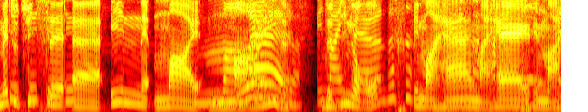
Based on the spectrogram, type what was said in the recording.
Mais tout de suite, c'est euh, In My Mind In de Dinoro. In my hand, my head, in my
